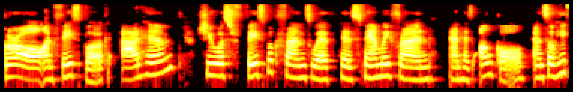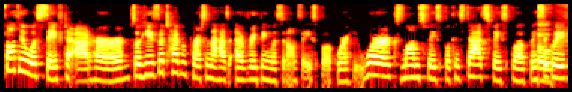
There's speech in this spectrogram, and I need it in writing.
girl on Facebook add him. She was Facebook friends with his family friend and his uncle. And so he felt it was safe to add her. So he's the type of person that has everything listed on Facebook where he works, mom's Facebook, his dad's Facebook, basically.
